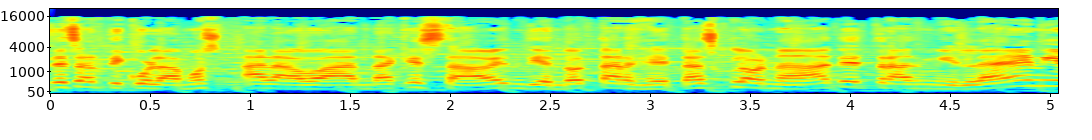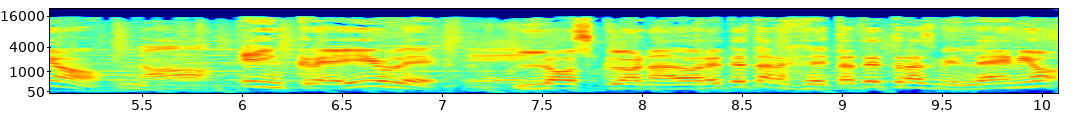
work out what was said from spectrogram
desarticulamos a la banda que estaba vendiendo tarjetas clonadas de Transmilenio. No. Increíble. Los clonadores de tarjetas de Transmilenio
